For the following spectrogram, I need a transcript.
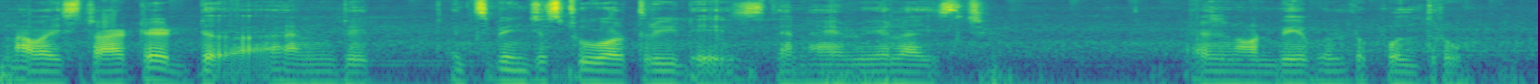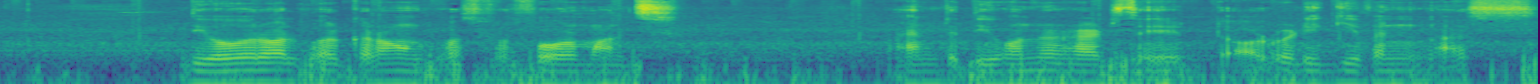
Now i started uh, and it, it's been just two or three days then i realized i'll not be able to pull through. The overall workaround was for four months and the owner had said already given us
